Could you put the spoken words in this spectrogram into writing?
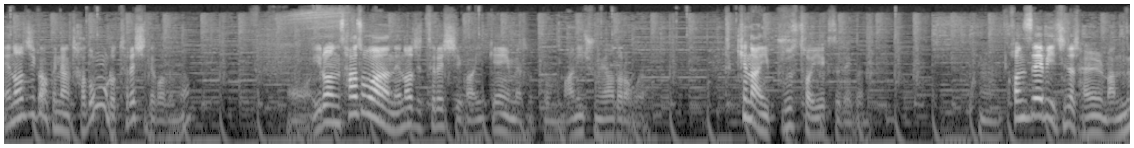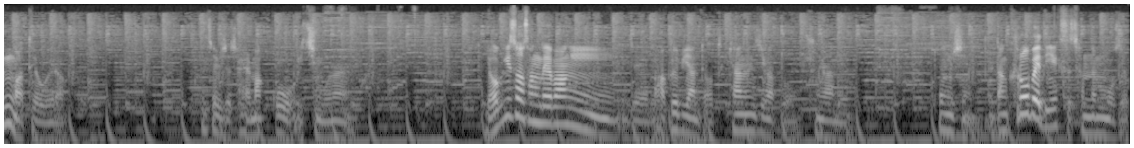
에너지가 그냥 자동으로 트래시 되거든요 어, 이런 사소한 에너지 트래시가 이 게임에서 좀 많이 중요하더라고요 특히나 이 부스터 EX 덱은 음, 컨셉이 진짜 잘 맞는 것 같아요 오히려 컨셉이 진짜 잘 맞고 이 친구는 여기서 상대방이 이제 마그비한테 어떻게 하는지가 또 중요하네요. 통신. 일단 크로베 DX 찾는 모습.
